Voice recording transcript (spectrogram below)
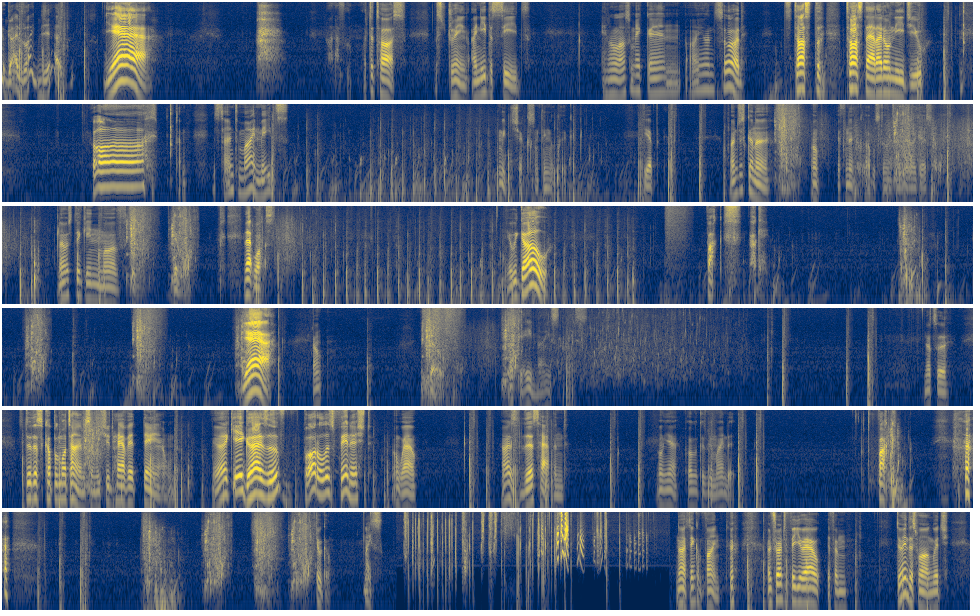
Guys like jazz? Yeah! What to toss? The string. I need the seeds. And I'll also make an iron sword. toss the, toss that. I don't need you. Oh, it's time to mine, mates. Let me check something real quick. Yep. I'm just gonna. Oh, infinite cobblestones right there, I guess. I was thinking more of. The, that works. Here we go. Fuck. Okay. Yeah. Oh. Go. Okay, nice, nice. Let's uh, let's do this a couple more times, and we should have it down. Okay, guys, the bottle is finished. Oh wow. How has this happened? Oh yeah, probably because we mined it. Fuck? There we go. Nice. No, I think I'm fine. I'm trying to figure out if I'm doing this wrong, which,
